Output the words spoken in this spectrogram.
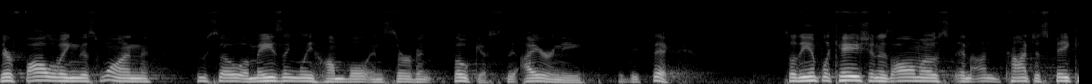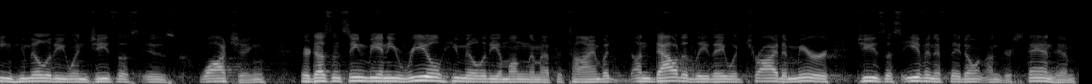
they're following this one who's so amazingly humble and servant focused. The irony would be thick. So the implication is almost an unconscious faking humility when Jesus is watching. There doesn't seem to be any real humility among them at the time, but undoubtedly they would try to mirror Jesus even if they don't understand him.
